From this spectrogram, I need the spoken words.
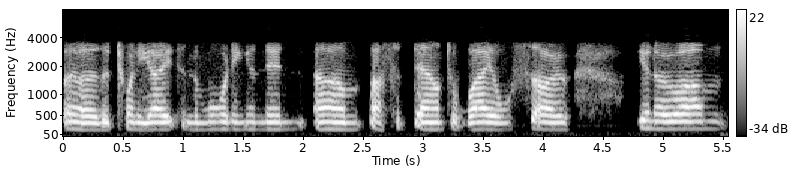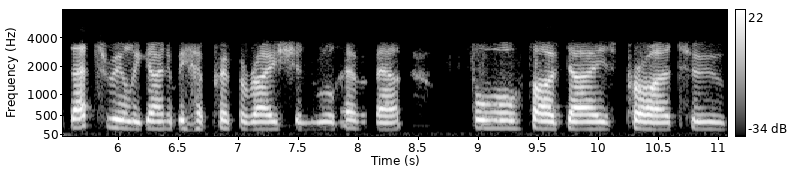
uh, the 28th in the morning, and then um, bus it down to Wales. So you know, um, that's really going to be a preparation. We'll have about four, five days prior to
